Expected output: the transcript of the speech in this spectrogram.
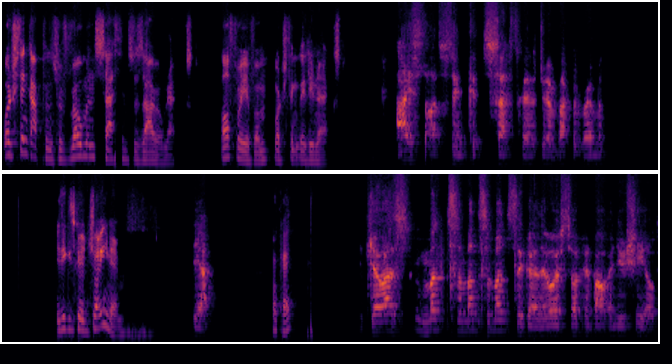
What do you think happens with Roman, Seth, and Cesaro next? All three of them. What do you think they do next? I started to think it's Seth going to join back with Roman. You think he's going to join him? Yeah. Okay. Joe, as months and months and months ago, they were always talking about a new Shield.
